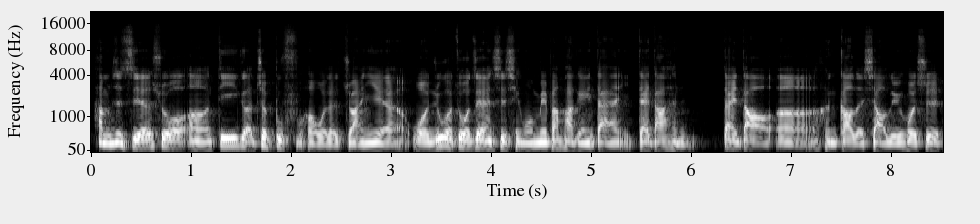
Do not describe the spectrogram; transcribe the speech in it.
他们是直接说，呃，第一个这不符合我的专业，我如果做这件事情，我没办法给你带带到很带到呃很高的效率，或是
